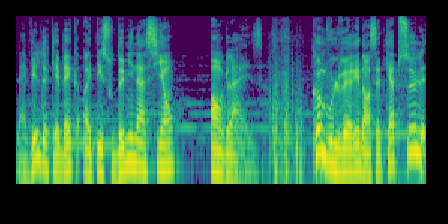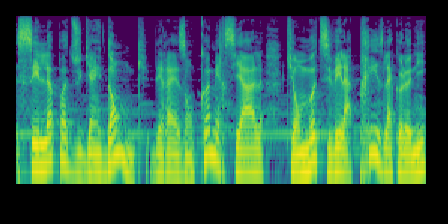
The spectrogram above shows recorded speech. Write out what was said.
la ville de Québec a été sous domination anglaise. Comme vous le verrez dans cette capsule, c'est l'appât du gain, donc des raisons commerciales qui ont motivé la prise de la colonie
